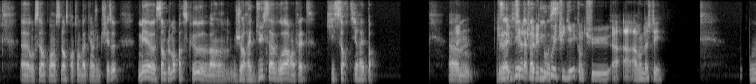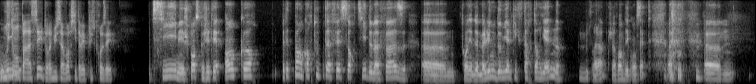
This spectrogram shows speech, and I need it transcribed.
Euh, on sait dans quoi on se lance quand on back un jeu de chez eux, mais simplement parce que ben, j'aurais dû savoir en fait qu'il sortirait pas. Tu l'avais beaucoup étudié quand tu, avant de l'acheter ou justement pas assez et tu aurais dû savoir si tu avais plus creusé. Si, mais je pense que j'étais encore peut-être pas encore tout à fait sorti de ma phase, euh, comment dire, de ma lune de miel Kickstarterienne. Mm. Voilà, j'invente des concepts. euh,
